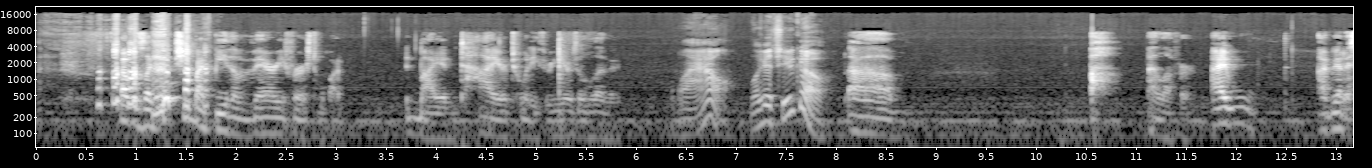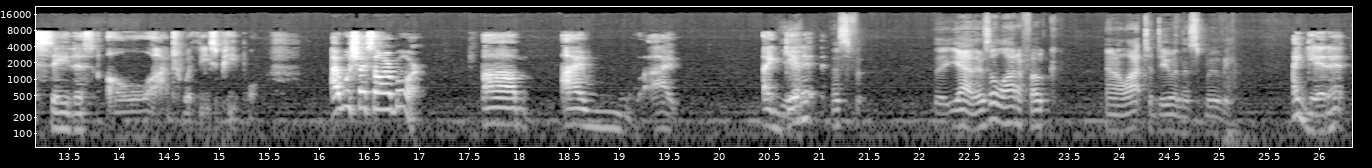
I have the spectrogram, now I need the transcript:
i was like she might be the very first one in my entire 23 years of living Wow, look at you go. Um, ah, I love her. I I'm gonna say this a lot with these people. I wish I saw her more. Um, I I I get Yeah, it. This, yeah, there's a lot of folk and a lot to do in this movie. I get it.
